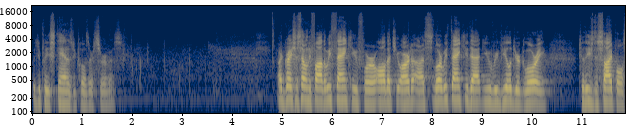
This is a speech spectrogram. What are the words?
Would you please stand as we close our service? Our gracious Heavenly Father, we thank you for all that you are to us. Lord, we thank you that you revealed your glory to these disciples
